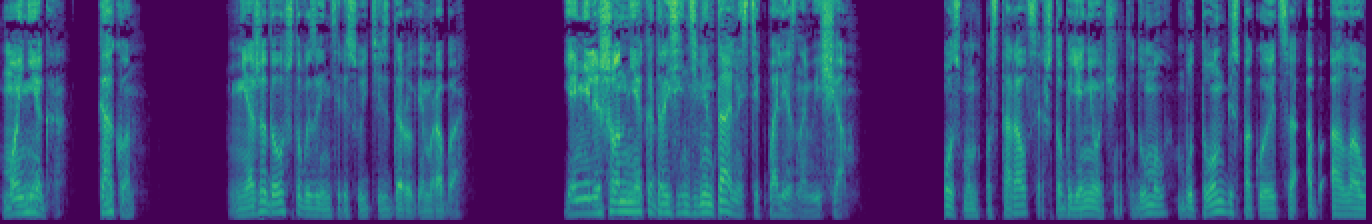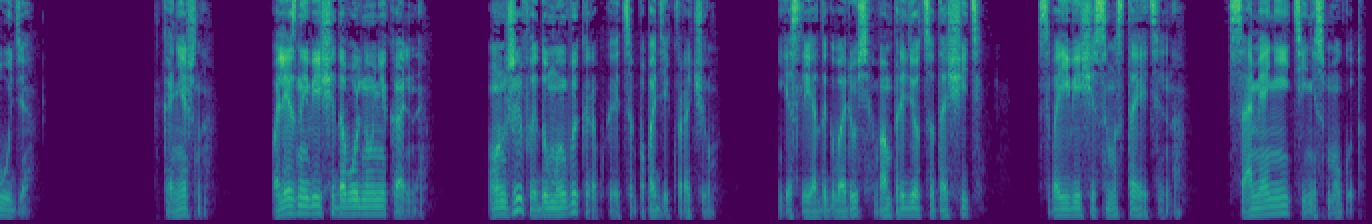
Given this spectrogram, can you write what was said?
«Мой негр, как он?» «Не ожидал, что вы заинтересуетесь здоровьем раба». «Я не лишён некоторой сентиментальности к полезным вещам». Осмунд постарался, чтобы я не очень-то думал, будто он беспокоится об Алауде. Конечно. Полезные вещи довольно уникальны. Он жив и, думаю, выкарабкается, попади к врачу. Если я договорюсь, вам придется тащить свои вещи самостоятельно. Сами они идти не смогут.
